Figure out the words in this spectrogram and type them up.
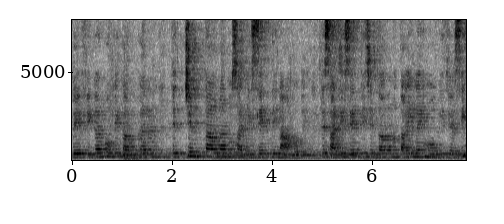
ਬੇਫਿਕਰ ਹੋ ਕੇ ਕੰਮ ਕਰਨ ਤੇ ਚਿੰਤਾ ਉਹਨਾਂ ਨੂੰ ਸਾਡੀ ਸਿਹਤ ਦੀ ਨਾ ਹੋਵੇ। ਤੇ ਸਾਡੀ ਸਿਹਤ ਦੀ ਚਿੰਤਾ ਉਹਨਾਂ ਨੂੰ ਤਾਂ ਹੀ ਨਹੀਂ ਹੋਊਗੀ ਜੇ ਅਸੀਂ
